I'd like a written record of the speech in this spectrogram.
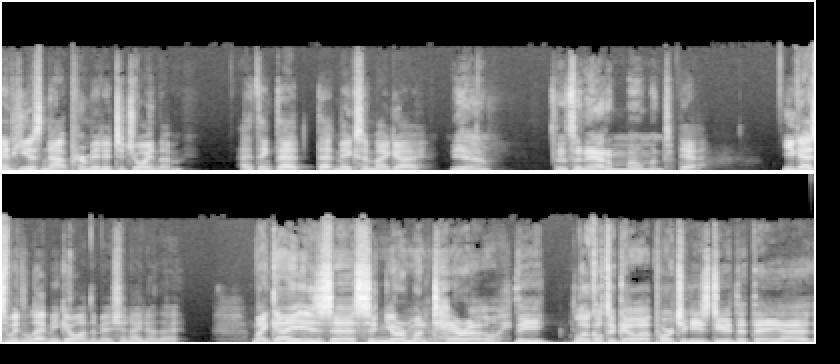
and he is not permitted to join them. I think that that makes him my guy. Yeah, that's an Adam moment. Yeah. You guys wouldn't let me go on the mission. I know that. My guy is uh, Senor Montero, the local to Goa Portuguese dude that they uh,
